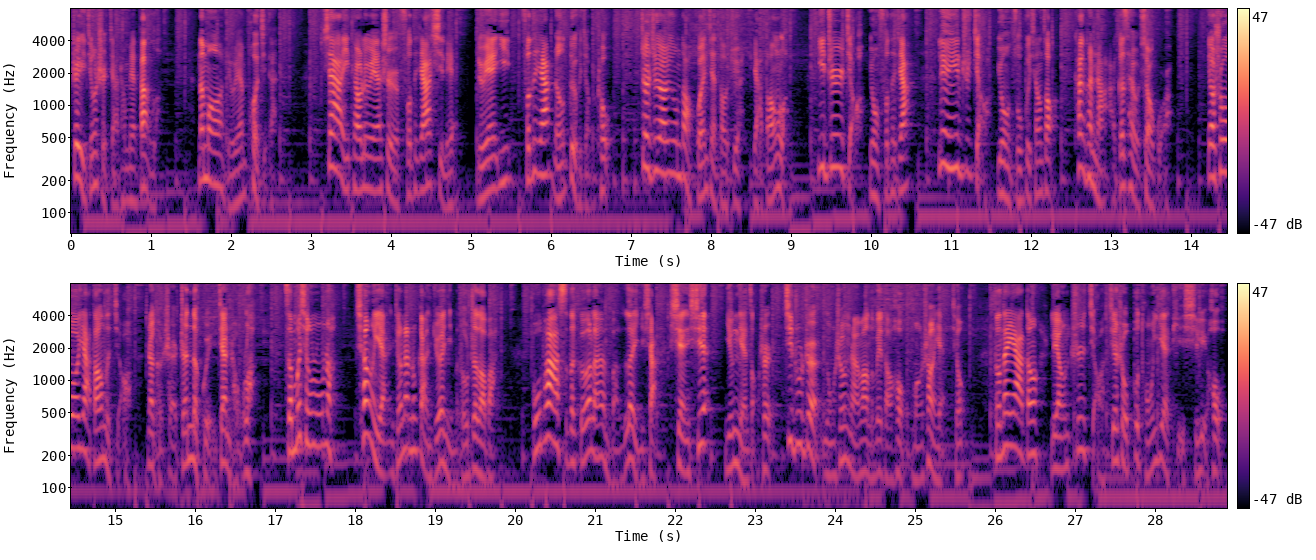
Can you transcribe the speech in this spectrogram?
这已经是家常便饭了。那么留言破解，下一条留言是伏特加系列留言一：伏特加能对付脚臭，这就要用到关键道具亚当了。一只脚用伏特加，另一只脚用足部香皂，看看哪个才有效果。要说亚当的脚，那可是真的鬼见愁了。怎么形容呢？呛眼睛那种感觉，你们都知道吧？不怕死的格兰闻了一下，险些英年早逝。记住这永生难忘的味道后，蒙上眼睛，等待亚当两只脚接受不同液体洗礼后，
